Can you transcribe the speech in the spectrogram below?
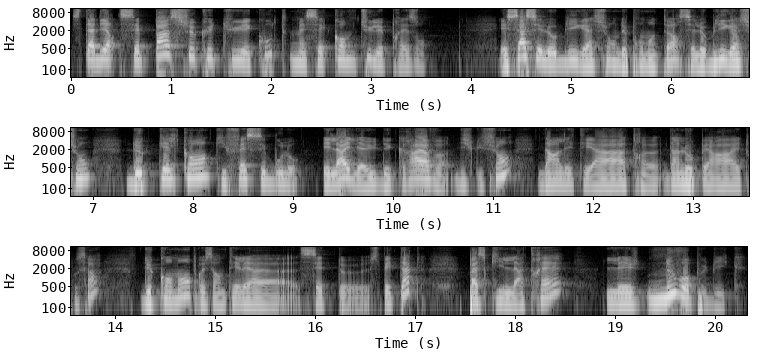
C'est-à-dire, c'est pas ce que tu écoutes, mais c'est comme tu les présentes. Et ça, c'est l'obligation du promoteur, c'est l'obligation de quelqu'un qui fait ses boulots. Et là, il y a eu des graves discussions dans les théâtres, dans l'opéra et tout ça, de comment présenter cet euh, spectacle, parce qu'il attrait les nouveaux publics,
